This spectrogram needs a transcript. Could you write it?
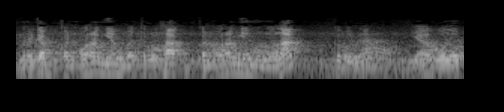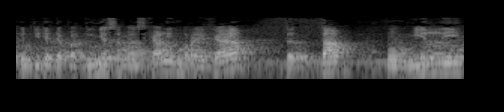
Mereka bukan orang yang batrul hak, bukan orang yang menolak kebenaran. Ya, walaupun tidak dapat dunia sama sekali, mereka tetap memilih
